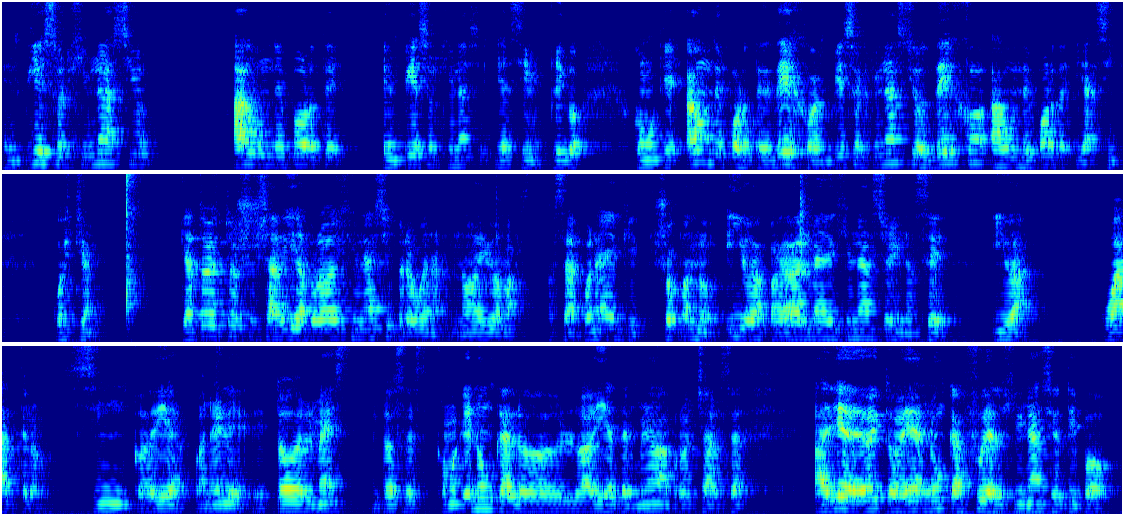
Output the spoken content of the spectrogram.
empiezo el gimnasio, hago un deporte, empiezo el gimnasio y así me explico. Como que hago un deporte, dejo, empiezo el gimnasio, dejo, hago un deporte y así. Cuestión. que a todo esto yo ya había probado el gimnasio, pero bueno, no iba más. O sea, poner que yo cuando iba, pagaba el mes de gimnasio y no sé, iba cuatro, cinco días, ponerle de todo el mes. Entonces, como que nunca lo, lo había terminado de aprovechar. O sea, a día de hoy todavía nunca fui al gimnasio tipo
